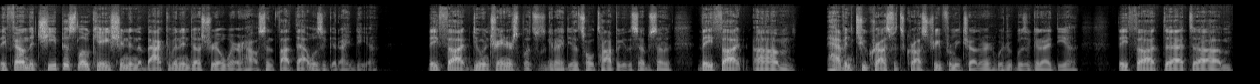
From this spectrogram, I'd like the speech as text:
they found the cheapest location in the back of an industrial warehouse and thought that was a good idea. They thought doing trainer splits was a good idea. That's whole topic of this episode. They thought um, having two CrossFits across street from each other was a good idea. They thought that um,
